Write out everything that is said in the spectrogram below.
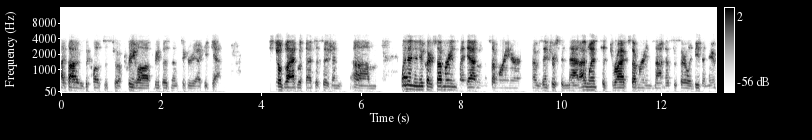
I thought it was the closest to a pre-law, pre-business degree I could get. Still glad with that decision. Um, went into nuclear submarines. My dad was a submariner. I was interested in that. I went to drive submarines, not necessarily be the nuke,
